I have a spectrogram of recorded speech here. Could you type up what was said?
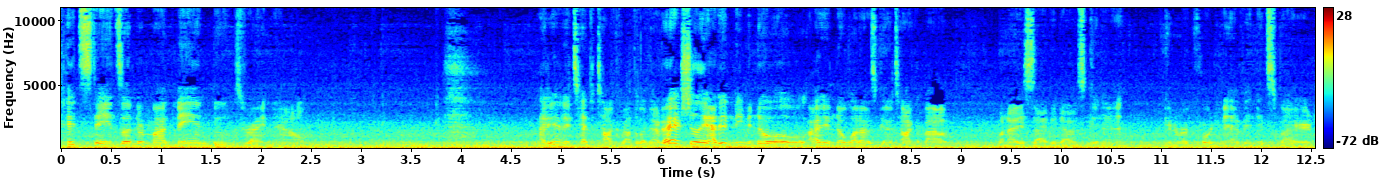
pit stains under my man boobs right now. Didn't intend to talk about the weather. Actually, I didn't even know I didn't know what I was going to talk about when I decided I was gonna gonna record an Evan inspired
